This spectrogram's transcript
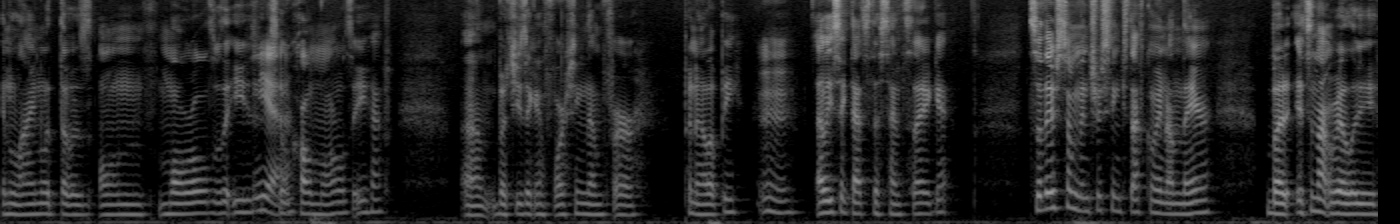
in line with those own morals that you Yeah. so-called morals that you have. Um, but she's like enforcing them for Penelope. Mm-hmm. At least like that's the sense that I get. So there's some interesting stuff going on there, but it's not really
